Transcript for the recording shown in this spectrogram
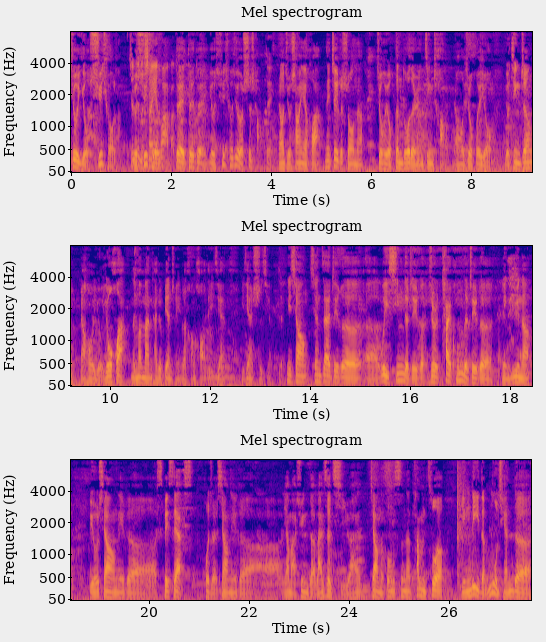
就有需求了，真正的商业化吧？对对对，有需求就有市场，对，然后就商业化。那这个时候呢，就会有更多的人进场，然后就会有有竞争，然后有优化，那慢慢它就变成一个很好的一件一件事情。对，你像现在这个呃卫星的这个就是太空的这个领域呢，比如像那个 SpaceX。或者像那个呃亚马逊的蓝色起源这样的公司呢，他们做盈利的目前的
